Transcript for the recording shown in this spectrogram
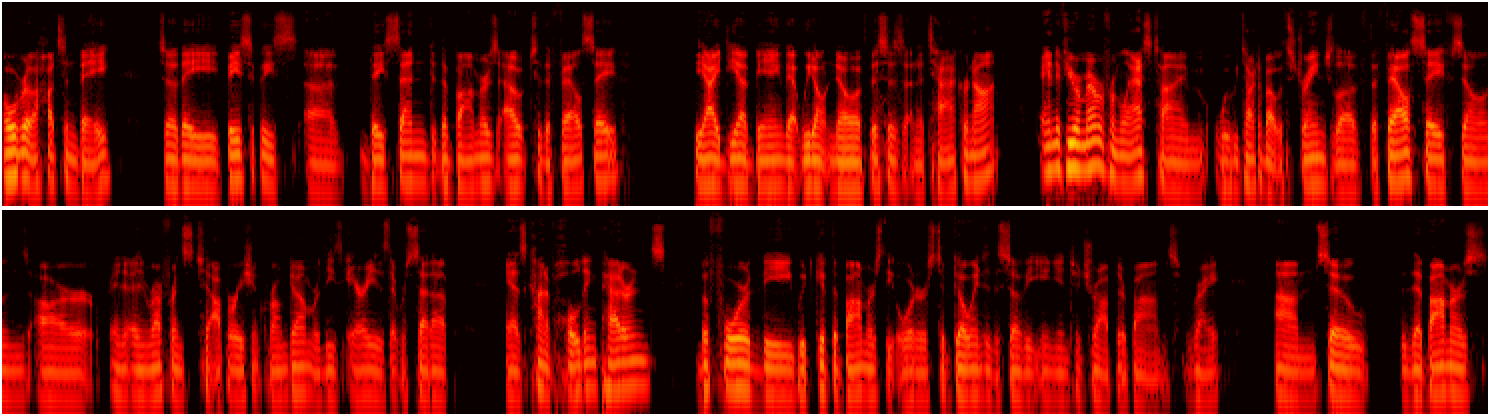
over the Hudson Bay. So they basically uh, they send the bombers out to the failsafe. The idea being that we don't know if this is an attack or not. And if you remember from last time, what we talked about with Strange Love, the fail-safe zones are in, in, reference to Operation Chrome Dome, or these areas that were set up as kind of holding patterns before the would give the bombers the orders to go into the Soviet Union to drop their bombs. Right. Um, so the bombers,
